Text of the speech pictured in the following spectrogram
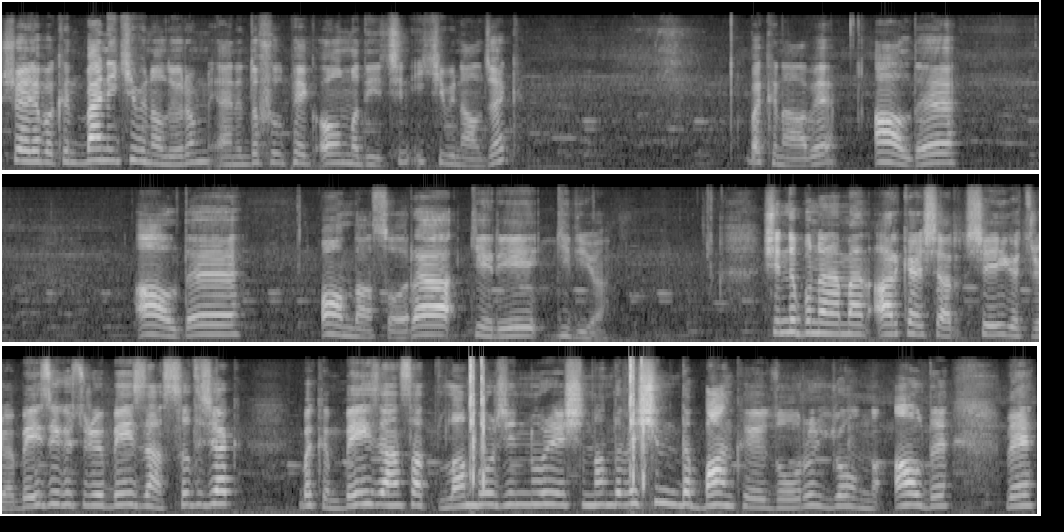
Şöyle bakın ben 2000 alıyorum. Yani duffel pack olmadığı için 2000 alacak. Bakın abi aldı. Aldı. Ondan sonra geri gidiyor. Şimdi bunu hemen arkadaşlar şeyi götürüyor. Base'e götürüyor. Base'den satacak. Bakın Base'den sattı. Lamborghini'nin oraya ışınlandı ve şimdi de bankaya doğru yolunu aldı ve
